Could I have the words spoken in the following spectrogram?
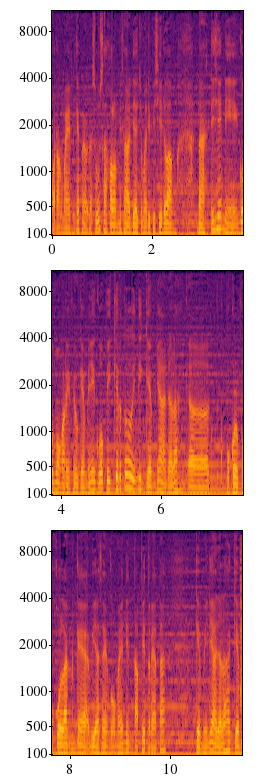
orang main game ya udah susah kalau misalnya dia cuma di PC doang. Nah di sini gue mau nge-review game ini, gue pikir tuh ini gamenya adalah eh, pukul-pukulan kayak biasa yang gue mainin, tapi ternyata game ini adalah game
